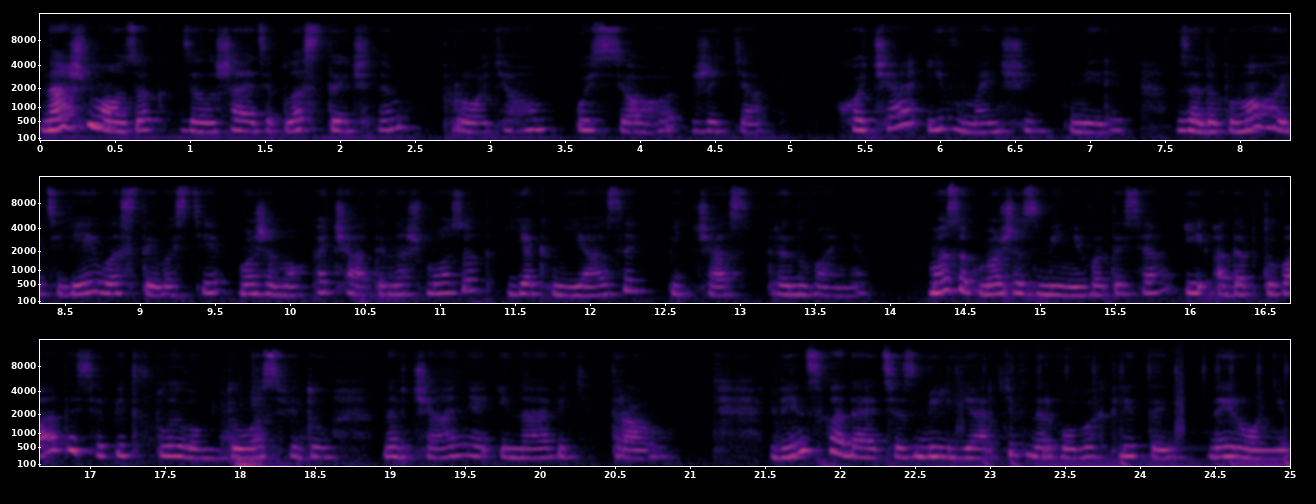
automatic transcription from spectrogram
Наш мозок залишається пластичним протягом усього життя, хоча і в меншій мірі. За допомогою цієї властивості можемо качати наш мозок як м'язи під час тренування. Мозок може змінюватися і адаптуватися під впливом досвіду, навчання і навіть травм. Він складається з мільярдів нервових клітин, нейронів,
